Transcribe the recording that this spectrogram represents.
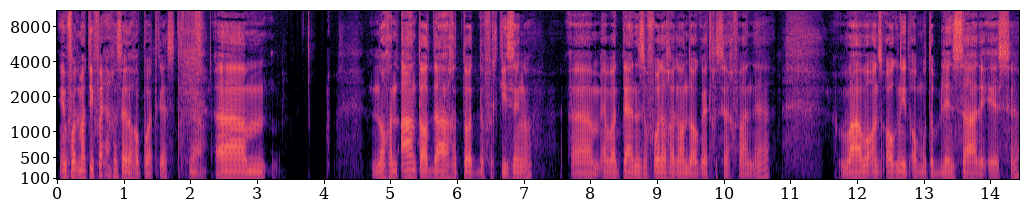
informatieve en gezellige podcast. Ja. Ehm, nog een aantal dagen tot de verkiezingen. Ehm, en wat tijdens de vorige ronde ook werd gezegd van... Hè, waar we ons ook niet op moeten blindstaren is... Hè,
